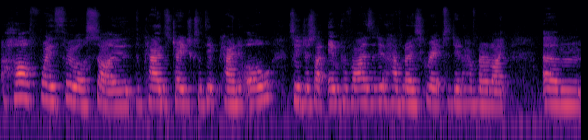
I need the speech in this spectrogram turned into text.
Halfway through or so the plans changed because I didn't plan it all so we just like improvised I didn't have no scripts I didn't have no like um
